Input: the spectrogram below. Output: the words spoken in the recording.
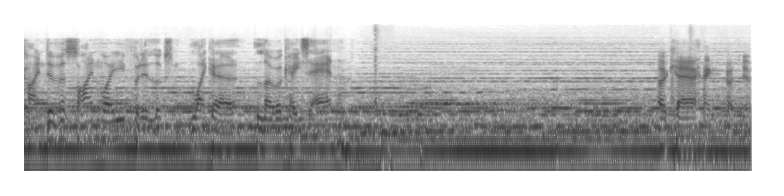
kind of a sine wave, but it looks like a lowercase n. Okay, I think I got you.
